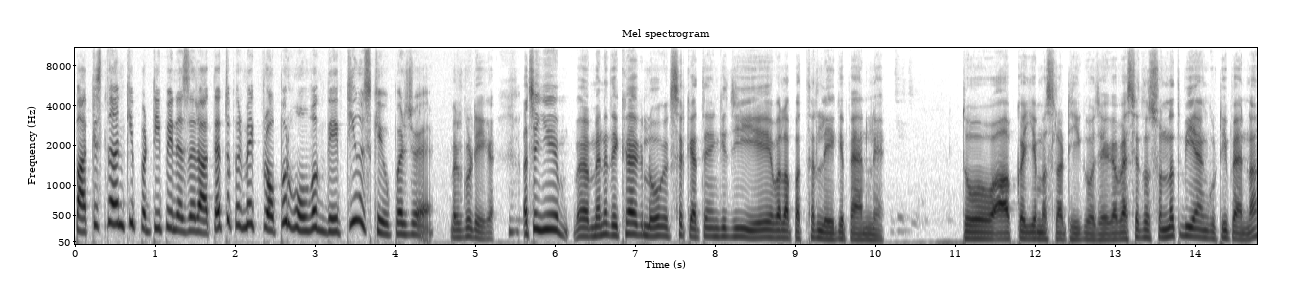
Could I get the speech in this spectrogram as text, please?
पाकिस्तान की पट्टी पे नज़र आता है तो फिर मैं एक प्रॉपर होमवर्क देती हूँ उसके ऊपर जो है। बिल्कुल ठीक है। अच्छा ये आ, मैंने देखा है कि लोग अक्सर कहते हैं कि जी ये वाला पत्थर लेके पहन लें। तो आपका ये मसला ठीक हो जाएगा। वैसे तो सुन्नत भी है अंगूठी पहनना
